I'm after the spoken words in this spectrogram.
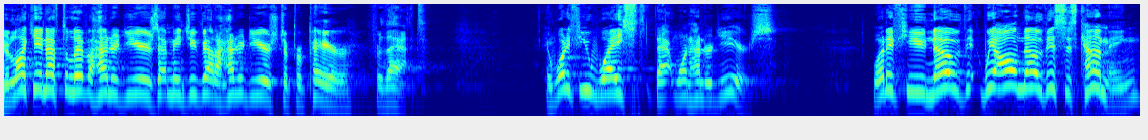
You're lucky enough to live 100 years, that means you've got 100 years to prepare for that. And what if you waste that 100 years? What if you know, th- we all know this is coming,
